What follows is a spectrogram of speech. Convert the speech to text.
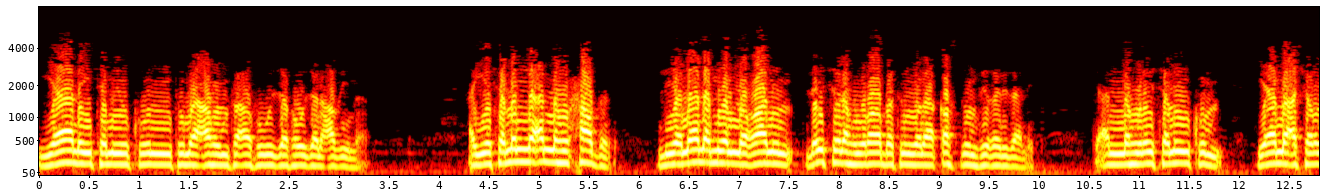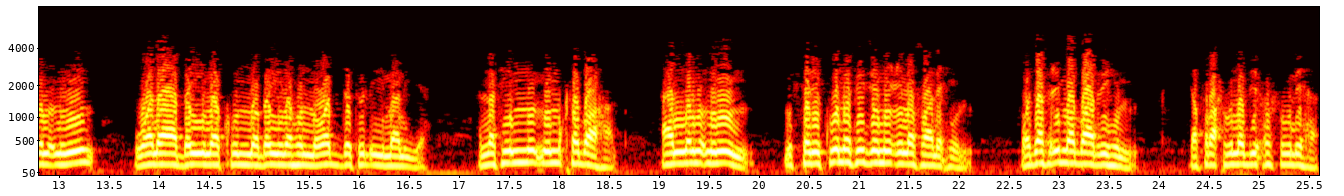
يا ليتني كنت معهم فأفوز فوزا عظيما. أي يتمنى أنه حاضر لينال من المغانم ليس له رابة ولا قصد في غير ذلك كأنه ليس منكم يا معشر المؤمنين ولا بينكم وبينه المودة الإيمانية التي من مقتضاها أن المؤمنين مشتركون في جميع مصالحهم ودفع مضارهم يفرحون بحصولها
